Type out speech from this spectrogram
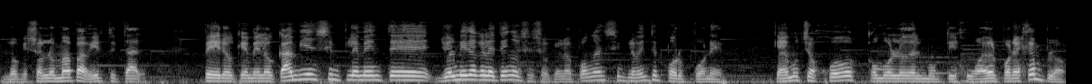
lo que son los mapas abiertos y tal. Pero que me lo cambien simplemente. Yo el miedo que le tengo es eso, que lo pongan simplemente por poner. Que hay muchos juegos como lo del multijugador, por ejemplo.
